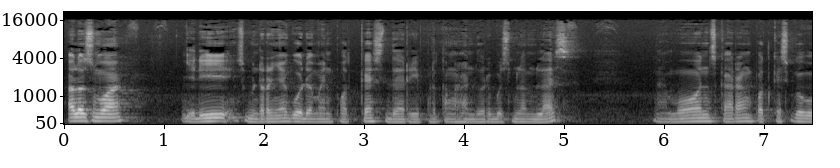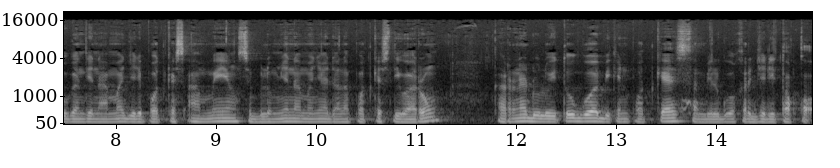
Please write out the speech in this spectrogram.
Halo semua. Jadi sebenarnya gue udah main podcast dari pertengahan 2019. Namun sekarang podcast gue gue ganti nama jadi podcast Ame yang sebelumnya namanya adalah podcast di warung. Karena dulu itu gue bikin podcast sambil gue kerja di toko.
